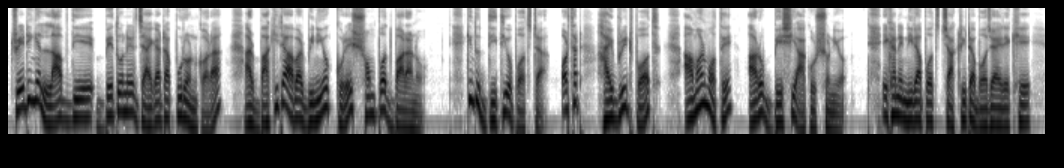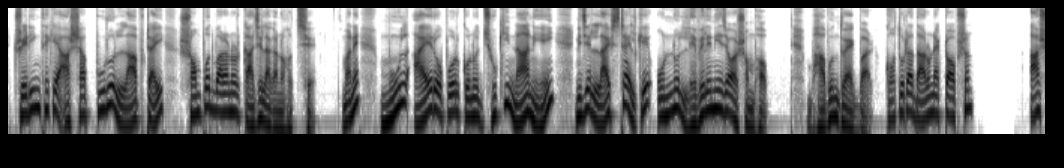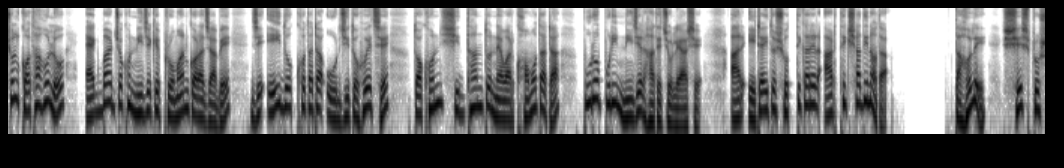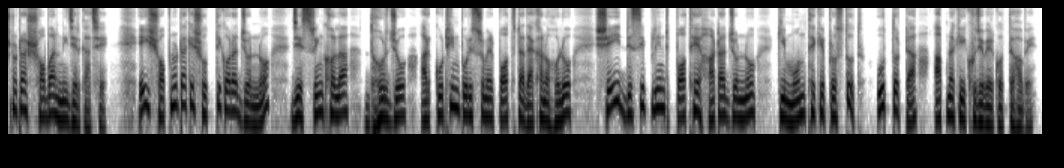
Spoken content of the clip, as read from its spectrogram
ট্রেডিংয়ের লাভ দিয়ে বেতনের জায়গাটা পূরণ করা, আর বাকিটা আবার বিনিয়োগ করে সম্পদ বাড়ানো। কিন্তু দ্বিতীয় পথটা অর্থাৎ হাইব্রিড পথ আমার মতে আরও বেশি আকর্ষণীয়। এখানে নিরাপদ চাকরিটা বজায় রেখে ট্রেডিং থেকে আসা পুরো লাভটাই সম্পদ বাড়ানোর কাজে লাগানো হচ্ছে। মানে মূল আয়ের ওপর কোনো ঝুঁকি না নিয়েই নিজের লাইফস্টাইলকে অন্য লেভেলে নিয়ে যাওয়া সম্ভব। ভাবুন তো একবার, কতটা দারুণ একটা অপশন। আসল কথা হলো একবার যখন নিজেকে প্রমাণ করা যাবে যে এই দক্ষতাটা অর্জিত হয়েছে, তখন সিদ্ধান্ত নেওয়ার ক্ষমতাটা পুরোপুরি নিজের হাতে চলে আসে। আর এটাই তো সত্যিকারের আর্থিক স্বাধীনতা। তাহলে শেষ প্রশ্নটা সবার নিজের কাছে। এই স্বপ্নটাকে সত্যি করার জন্য যে শৃঙ্খলা, ধৈর্য আর কঠিন পরিশ্রমের পথটা দেখানো হলো, সেই ডিসিপ্লিনড পথে হাঁটার জন্য কি মন থেকে প্রস্তুত? উত্তরটা আপনাকেই খুঁজে বের করতে হবে।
